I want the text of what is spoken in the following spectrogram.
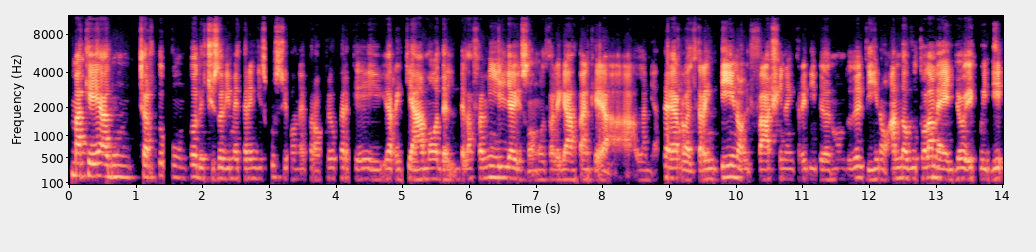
ma che ad un certo punto ho deciso di mettere in discussione proprio perché il richiamo del, della famiglia, io sono molto legata anche alla mia terra, il Trentino, il fascino incredibile del mondo del vino, hanno avuto la meglio e quindi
